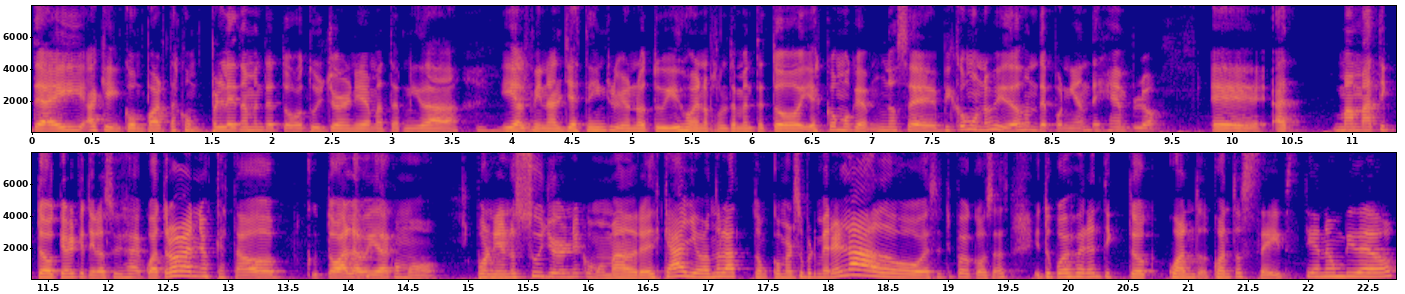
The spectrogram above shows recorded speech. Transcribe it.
de ahí a que compartas completamente todo tu journey de maternidad y al final ya estés incluyendo a tu hijo en absolutamente todo. Y es como que, no sé, vi como unos videos donde ponían de ejemplo eh, a mamá TikToker que tiene a su hija de cuatro años que ha estado toda la vida como poniendo su journey como madre, es que, ah, llevándola a comer su primer helado o ese tipo de cosas. Y tú puedes ver en TikTok cuánto, cuántos saves tiene un video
